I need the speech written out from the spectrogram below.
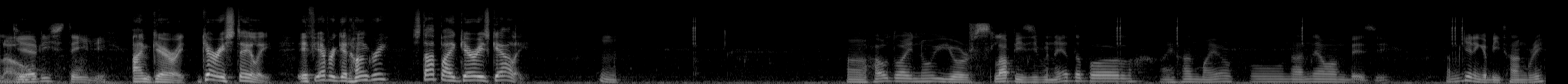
Hello. Gary Staley. I'm Gary. Gary Staley. If you ever get hungry, stop by Gary's Galley. Uh, how do I know your slop is even edible? I hand my earphone and now I'm busy. I'm getting a bit hungry.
